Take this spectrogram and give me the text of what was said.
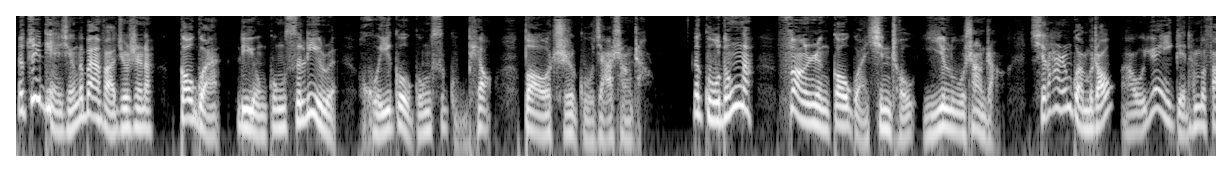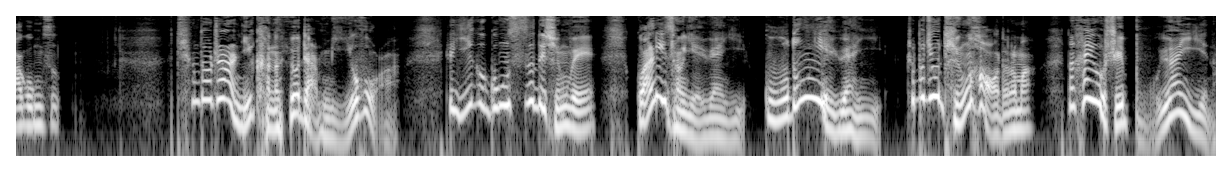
那最典型的办法就是呢，高管利用公司利润回购公司股票，保持股价上涨。那股东呢，放任高管薪酬一路上涨，其他人管不着啊，我愿意给他们发工资。听到这儿，你可能有点迷糊啊。这一个公司的行为，管理层也愿意，股东也愿意，这不就挺好的了吗？那还有谁不愿意呢？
